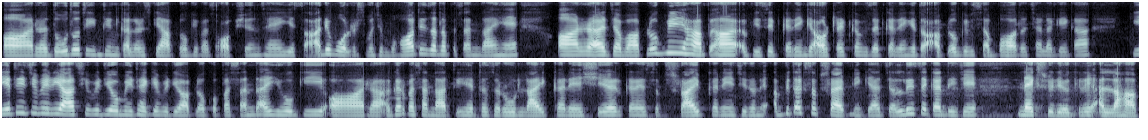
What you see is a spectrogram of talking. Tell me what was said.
और दो दो तीन तीन कलर्स के आप लोगों के पास ऑप्शन हैं। ये सारे बॉर्डर्स मुझे बहुत ही ज़्यादा पसंद आए हैं और जब आप लोग भी यहाँ पर विज़िट करेंगे आउटलेट का विज़िट करेंगे तो आप लोगों को भी सब बहुत अच्छा लगेगा। ये थी जी मेरी आज की वीडियो। उम्मीद है कि वीडियो आप लोगों को पसंद आई होगी और अगर पसंद आती है तो ज़रूर लाइक करें शेयर करें सब्सक्राइब करें। जिन्होंने अभी तक सब्सक्राइब नहीं किया, जल्दी से कर दीजिए। नेक्स्ट वीडियो के लिए अल्लाह हाफ़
